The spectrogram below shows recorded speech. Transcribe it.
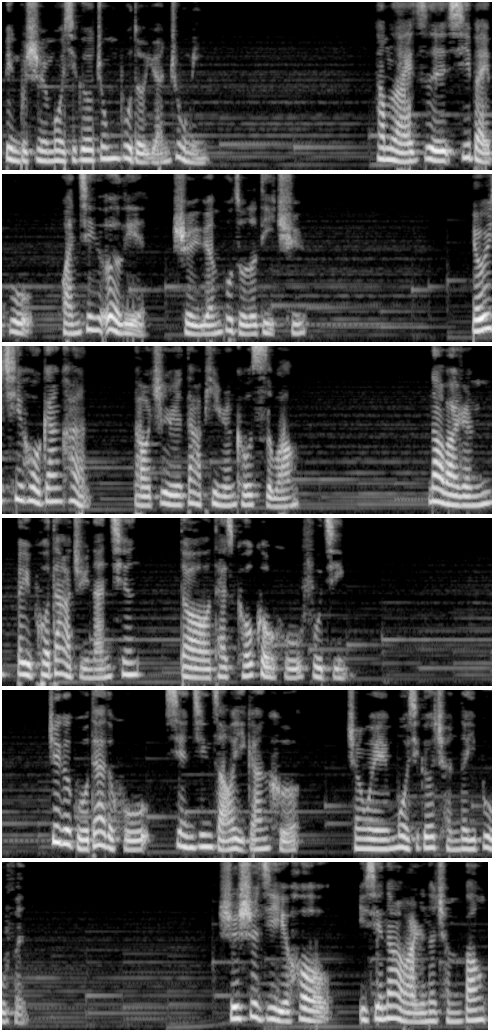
并不是墨西哥中部的原住民，他们来自西北部环境恶劣、水源不足的地区。由于气候干旱，导致大批人口死亡。纳瓦人被迫大举南迁到 Texcoco 湖附近。这个古代的湖现今早已干涸，成为墨西哥城的一部分。十世纪以后，一些纳瓦人的城邦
